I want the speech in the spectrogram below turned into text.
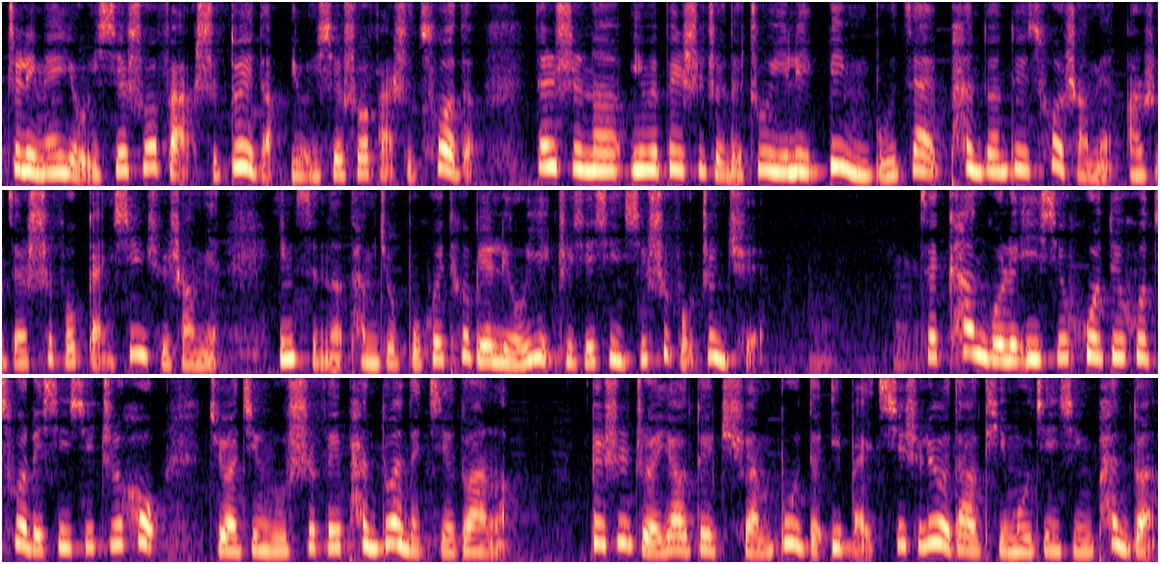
这里面有一些说法是对的，有一些说法是错的，但是呢，因为被试者的注意力并不在判断对错上面，而是在是否感兴趣上面，因此呢，他们就不会特别留意这些信息是否正确。在看过了一些或对或错的信息之后，就要进入是非判断的阶段了。被试者要对全部的一百七十六道题目进行判断。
